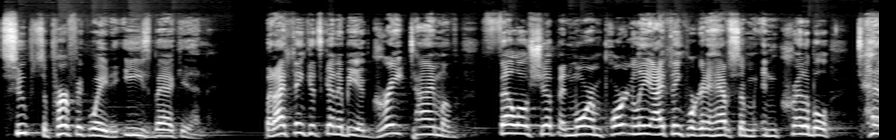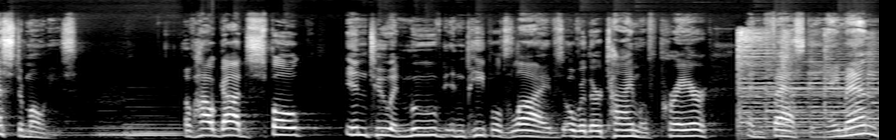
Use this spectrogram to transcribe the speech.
Soup's the perfect way to ease back in. But I think it's going to be a great time of fellowship, and more importantly, I think we're going to have some incredible testimonies of how God spoke into and moved in people's lives over their time of prayer and fasting. Amen.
